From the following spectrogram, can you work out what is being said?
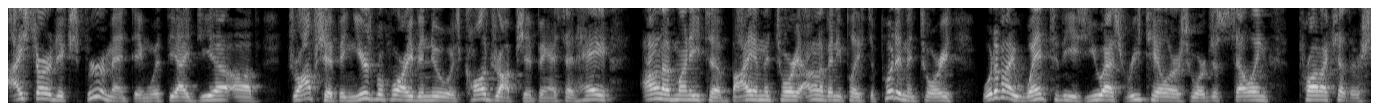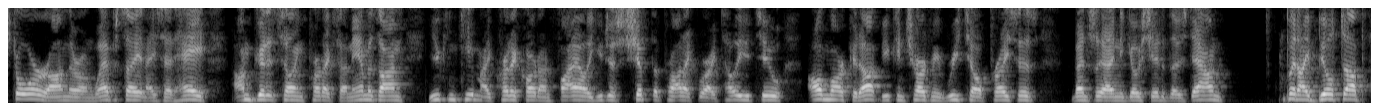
I started experimenting with the idea of drop shipping years before I even knew it was called drop shipping. I said, Hey, I don't have money to buy inventory. I don't have any place to put inventory. What if I went to these US retailers who are just selling products at their store or on their own website? And I said, Hey, I'm good at selling products on Amazon. You can keep my credit card on file. You just ship the product where I tell you to. I'll mark it up. You can charge me retail prices. Eventually, I negotiated those down but I built up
